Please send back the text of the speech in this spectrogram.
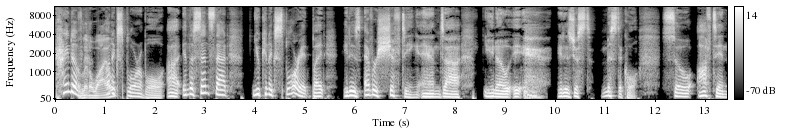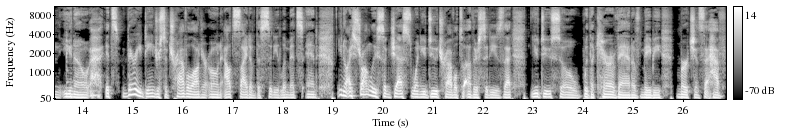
kind a of little wild. unexplorable uh, in the sense that you can explore it, but it is ever shifting and, uh, you know, it, it is just mystical. So often, you know, it's very dangerous to travel on your own outside of the city limits. And, you know, I strongly suggest when you do travel to other cities that you do so with a caravan of maybe merchants that have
